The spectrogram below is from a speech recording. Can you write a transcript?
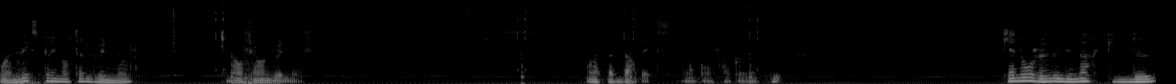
ou un expérimental Dreadnought. Là, on va faire un Dreadnought. On n'a pas de barbette, donc on fera comme on peut. Canon, je veux du Mark II.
